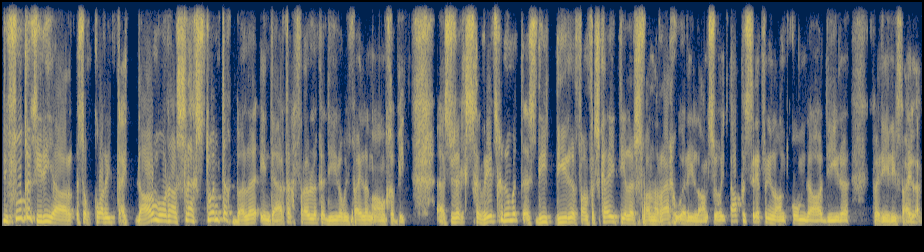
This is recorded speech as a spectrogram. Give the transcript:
Die fokus hierdie jaar is op kwaliteit. Daarom word daar slegs 20 bulle en 30 vroulike diere op die veiling aangebied. Uh, soos ek reeds genoem het, is die diere van verskeie teelers van reg oor die land. So uit elke streek van die land kom daar diere vir hierdie veiling.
